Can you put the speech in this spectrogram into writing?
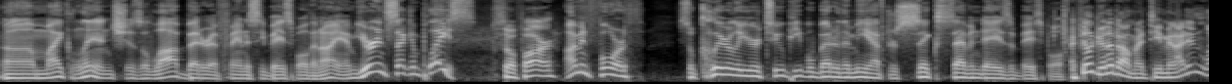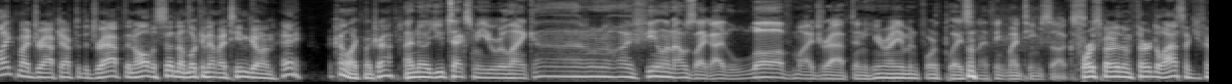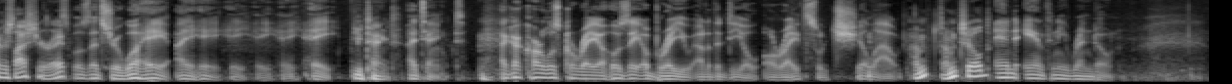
Uh, Mike Lynch is a lot better at fantasy baseball than I am. You're in second place. So far, I'm in fourth. So clearly, you're two people better than me after six, seven days of baseball. I feel good about my team, man. I didn't like my draft after the draft, and all of a sudden, I'm looking at my team going, "Hey, I kind of like my draft." I know you text me, you were like, uh, I don't know how I feel. And I was like, I love my draft. And here I am in fourth place, and I think my team sucks. Fourth's better than third to last, like you finished last year, right? I suppose that's true. Well, hey, I, hey, hey, hey, hey, hey. You tanked. I tanked. I got Carlos Correa, Jose Abreu out of the deal. All right. So chill out. I'm I'm chilled. and Anthony Rendon,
